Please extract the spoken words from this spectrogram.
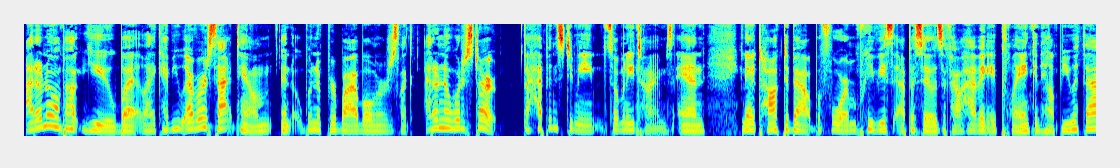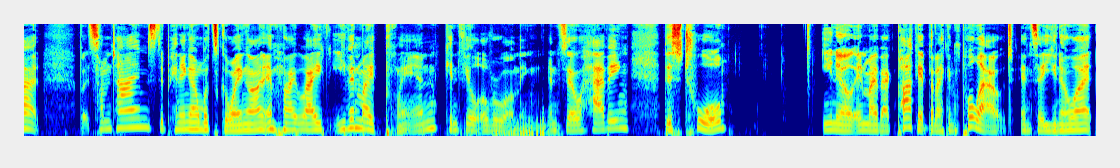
I don't know about you, but like, have you ever sat down and opened up your Bible and were just like, I don't know where to start? That happens to me so many times. And, you know, I talked about before in previous episodes of how having a plan can help you with that. But sometimes, depending on what's going on in my life, even my plan can feel overwhelming. And so having this tool, you know, in my back pocket that I can pull out and say, you know what?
